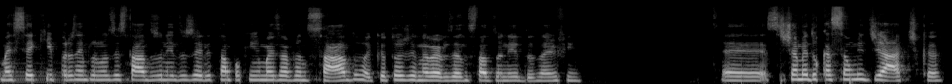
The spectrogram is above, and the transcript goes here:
mas sei que, por exemplo, nos Estados Unidos ele está um pouquinho mais avançado. Aqui eu estou generalizando os Estados Unidos, né? Enfim. É, se chama educação midiática.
